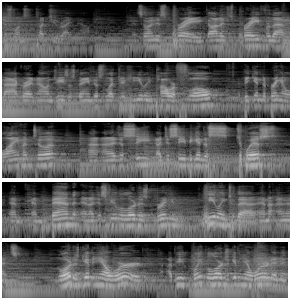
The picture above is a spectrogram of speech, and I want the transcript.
To touch you right now. And so I just pray, God, I just pray for that back right now in Jesus' name. Just let your healing power flow and begin to bring alignment to it. And, and I just see, I just see it begin to twist and, and bend, and I just feel the Lord is bringing healing to that. And, and it's the Lord has given you a word. I believe the Lord has given you a word, and it,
